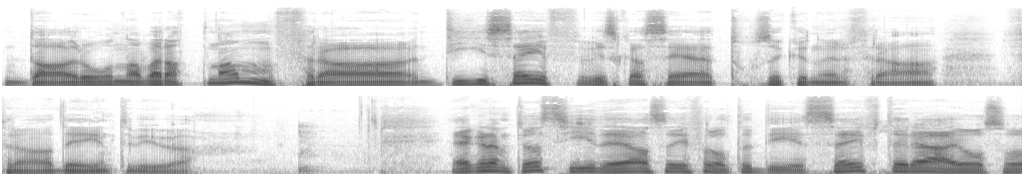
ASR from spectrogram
Daro Navaratnam fra DSafe. Vi skal se to sekunder fra, fra det intervjuet. Jeg glemte å si det, altså i forhold til D-Safe. Dere er jo også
